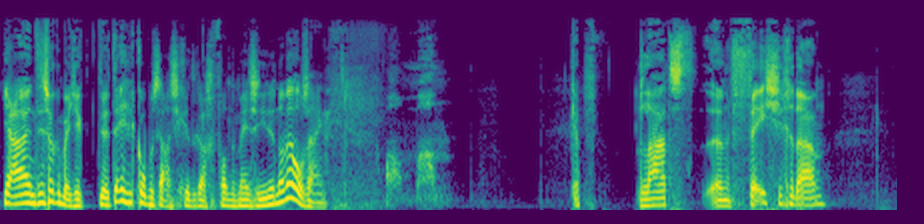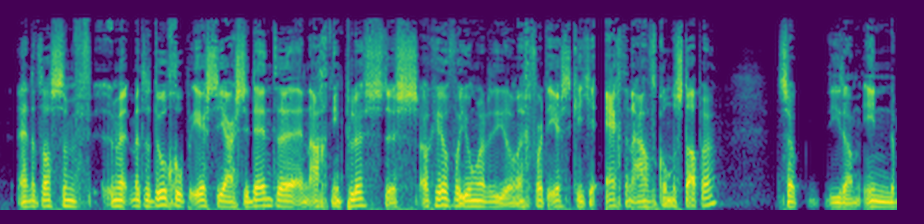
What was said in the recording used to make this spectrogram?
Ja, en het is ook een beetje de tegencompensatiegedrag van de mensen die er dan wel zijn. Ik heb laatst een feestje gedaan. En dat was een, met, met de doelgroep eerstejaars studenten en 18 plus. Dus ook heel veel jongeren die dan echt voor het eerste keertje echt een avond konden stappen. Dus ook die dan in de,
